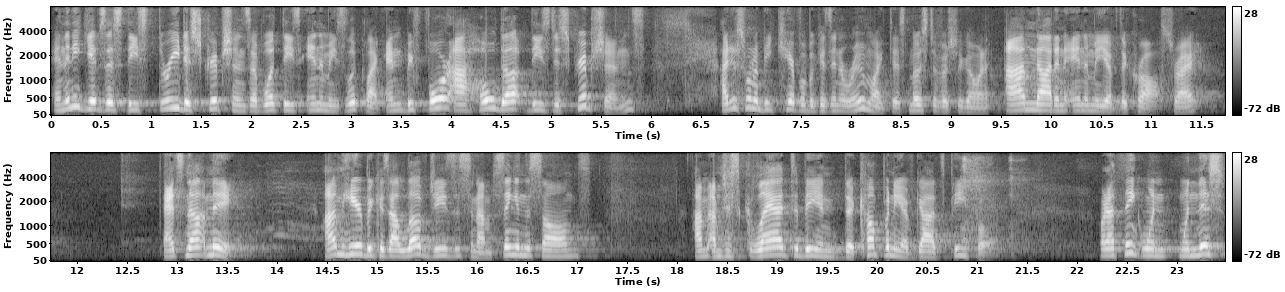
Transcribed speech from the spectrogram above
And then he gives us these three descriptions of what these enemies look like. And before I hold up these descriptions, I just want to be careful because in a room like this, most of us are going, I'm not an enemy of the cross, right? That's not me. I'm here because I love Jesus and I'm singing the songs. I'm, I'm just glad to be in the company of God's people. But I think when, when this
